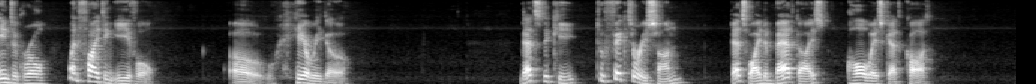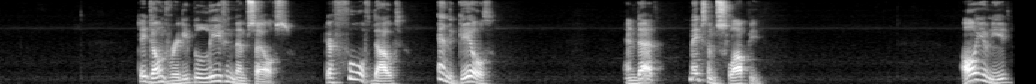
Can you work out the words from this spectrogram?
integral when fighting evil. Oh, here we go. That's the key to victory, son. That's why the bad guys always get caught. They don't really believe in themselves. They're full of doubt and guilt. And that makes them sloppy. All you need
